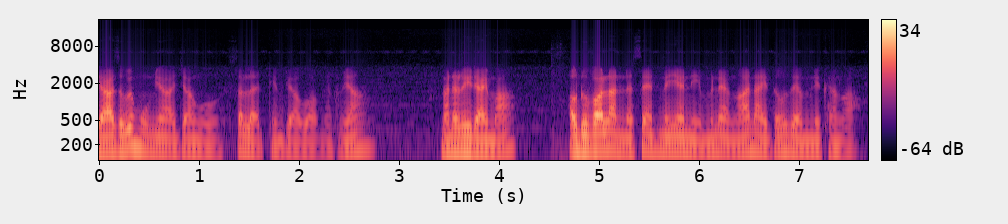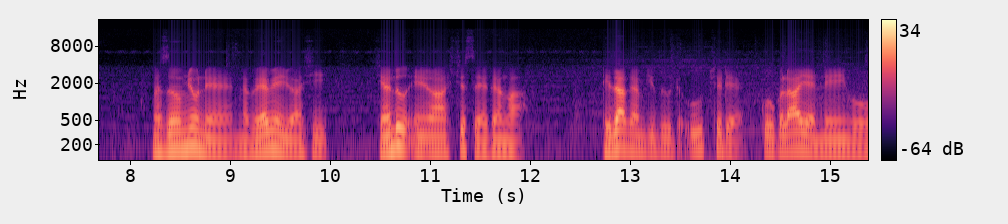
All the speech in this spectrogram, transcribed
ရာဇဝတ်မှုများအကြောင်းကိုဆက်လက်တင်ပြပါမယ်ခင်ဗျာမန္တလေးတိုင်းမှာအော်တိုဘာလ22ရက်နေ့မနက်9:30မိနစ်ခန့်ကငဇုံမြို့နယ်နဘဲပြင်ရွာရှိရန်သူအင်အား80ခန်းကဒေသခံပြည်သူတဦးဖြစ်တဲ့ကိုကလာရဲ့နေအိမ်ကို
